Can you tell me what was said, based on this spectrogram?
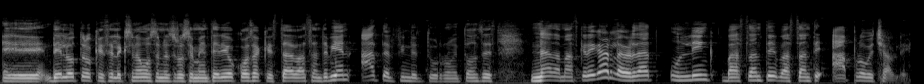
Eh, del otro que seleccionamos en nuestro cementerio, cosa que está bastante bien hasta el fin del turno. Entonces, nada más que agregar, la verdad, un link bastante, bastante aprovechable.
